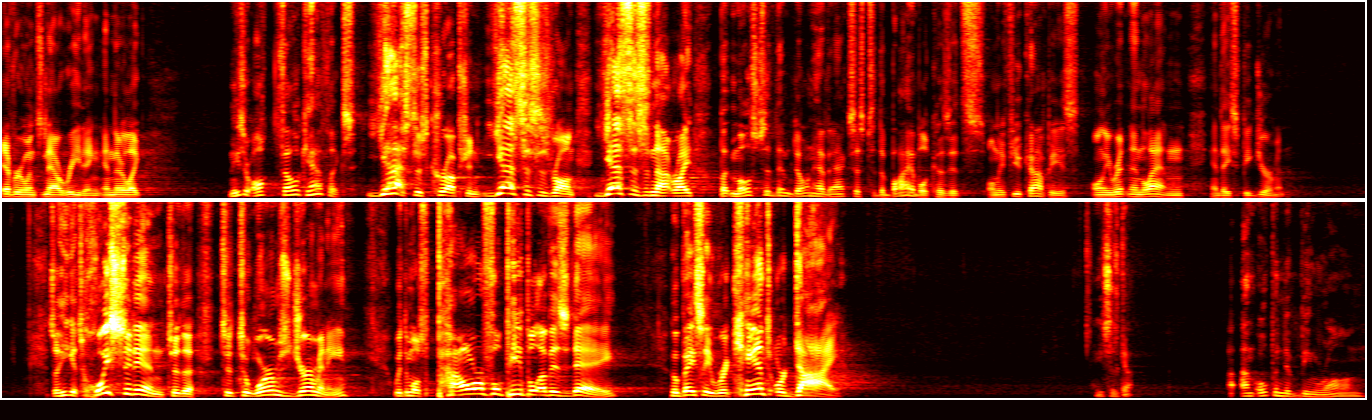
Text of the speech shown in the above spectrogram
Everyone's now reading, and they're like, these are all fellow Catholics. Yes, there's corruption. Yes, this is wrong. Yes, this is not right. But most of them don't have access to the Bible because it's only a few copies, only written in Latin, and they speak German. So he gets hoisted into the, to, to Worms, Germany, with the most powerful people of his day who basically recant or die. He says, God, I'm open to being wrong.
